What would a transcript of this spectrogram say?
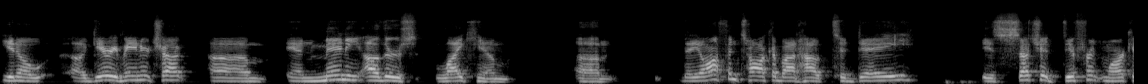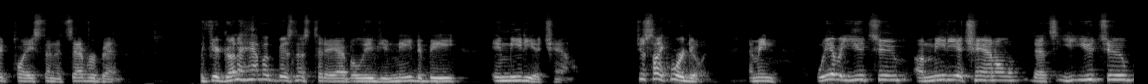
you know, uh, Gary Vaynerchuk um, and many others like him, um, they often talk about how today is such a different marketplace than it's ever been. If you're going to have a business today, I believe you need to be a media channel, just like we're doing. I mean, we have a YouTube, a media channel that's YouTube.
